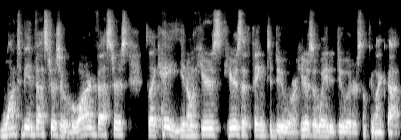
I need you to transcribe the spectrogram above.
want to be investors or who are investors. It's like hey you know here's here's a thing to do or here's a way to do it or something like that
